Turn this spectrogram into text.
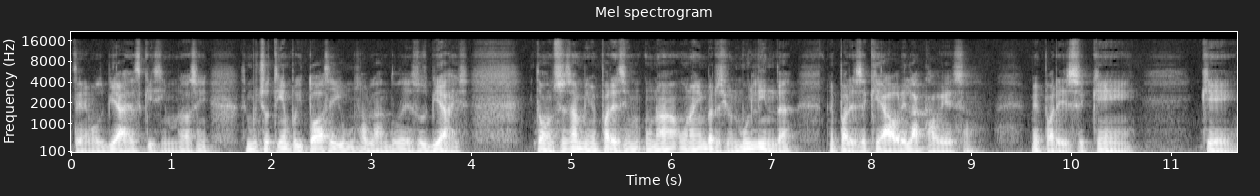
tenemos viajes que hicimos hace, mucho tiempo y todas seguimos hablando de esos viajes. Entonces a mí me parece una, una inversión muy linda, me parece que abre la cabeza, me parece que, que,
